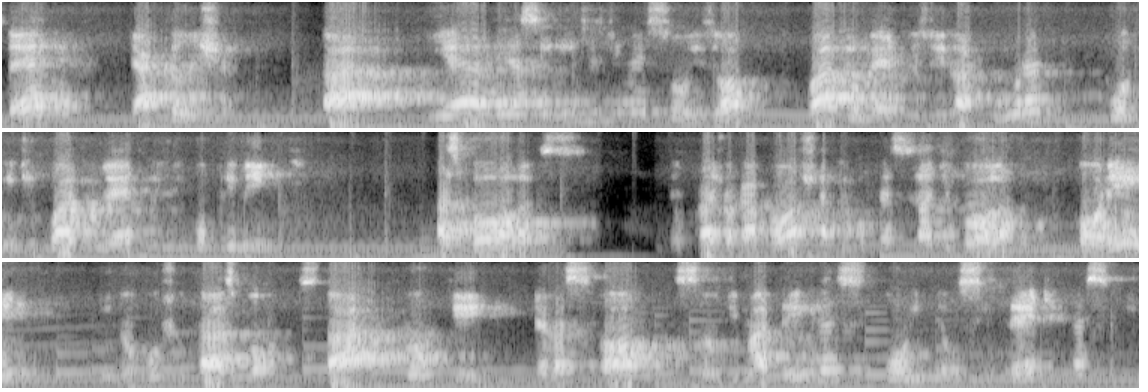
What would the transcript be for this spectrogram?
certo? É a cancha tá? E ela tem as seguintes dimensões, ó, 4 metros de largura por 24 metros de comprimento. As bolas, então para jogar bocha eu vou precisar de bola, porém eu não vou chutar as bolas, tá? Porque elas ó, são de madeiras ou então sintéticas e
